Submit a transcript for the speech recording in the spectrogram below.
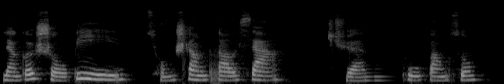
两个手臂从上到下全部放松。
